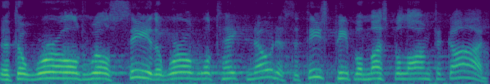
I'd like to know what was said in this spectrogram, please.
that the world will see, the world will take notice that these people must belong to God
